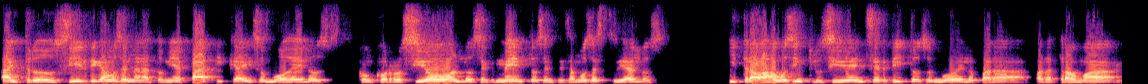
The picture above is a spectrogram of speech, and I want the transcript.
a introducir, digamos, en la anatomía hepática, hizo modelos con corrosión, los segmentos, empezamos a estudiarlos y trabajamos inclusive en cerditos un modelo para, para trauma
